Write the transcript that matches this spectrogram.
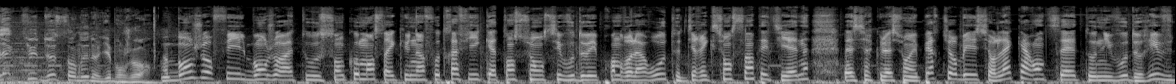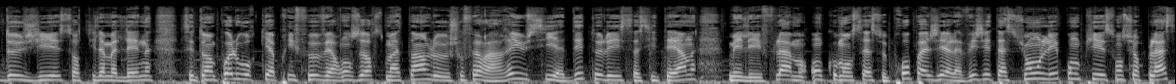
L'actu de Sandrine Ollier, bonjour. Bonjour Phil, bonjour à tous. On commence avec une info trafic. Attention, si vous devez prendre la route direction Saint-Étienne, la circulation est perturbée sur l'A47 au niveau de Rive de Gier, sortie la Madeleine. C'est un poids lourd qui a pris feu vers 11 heures ce matin. Le chauffeur a réussi à dételer sa citerne, mais les flammes ont commencé à se propager à la végétation. Les pompiers sont sur place.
